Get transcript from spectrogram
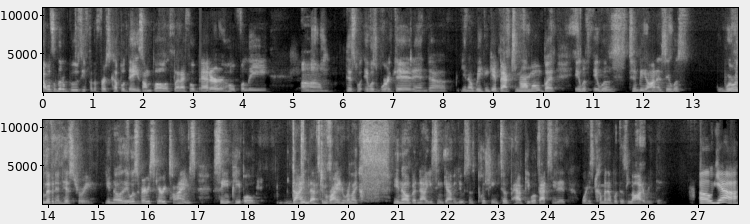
I, was a little boozy for the first couple days on both, but I feel better. Oh. Hopefully, um, this it was worth it, and uh, you know, we can get back to normal. But it was, it was, to be honest, it was. We were living in history. You know, it was very scary times seeing people dying left and right, and we're like, you know. But now you've seen Gavin Newsom's pushing to have people vaccinated, where he's coming up with this lottery thing Oh yeah,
